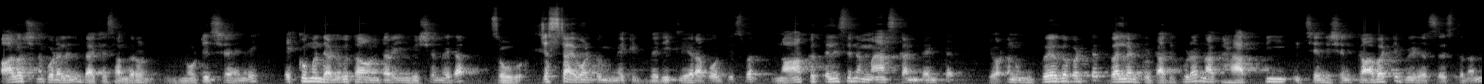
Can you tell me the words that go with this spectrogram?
ఆలోచన కూడా లేదు. దయచేసి అందరూ నోటీస్ చేయండి. ఎక్కువ మంది అడుగుతూ ఉంటారు ఈ విషయం మీద. So just I want to make it very clear about this one నాకు తెలిసిన మ్యాథ్స్ కంటెంట్ ఎవరికైనా ఉపయోగపడితే వెల్ అనుకుంటా అది కూడా నాకు హ్యాపీ ఇచ్చే విషయం కాబట్టి వీడియోస్ చేస్తున్నాను.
